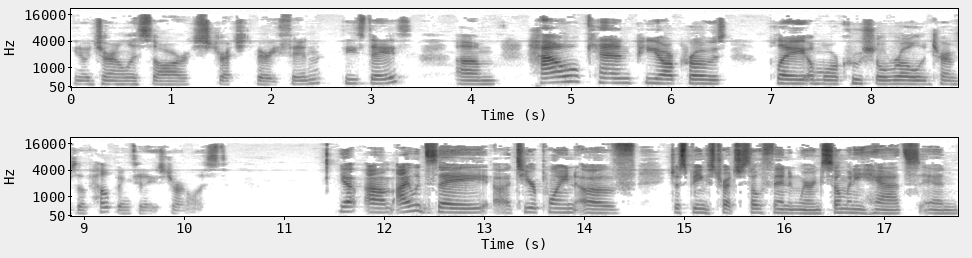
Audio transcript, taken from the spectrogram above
You know, journalists are stretched very thin these days. Um, how can PR pros play a more crucial role in terms of helping today's journalists? Yep, um, I would say uh, to your point of just being stretched so thin and wearing so many hats and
